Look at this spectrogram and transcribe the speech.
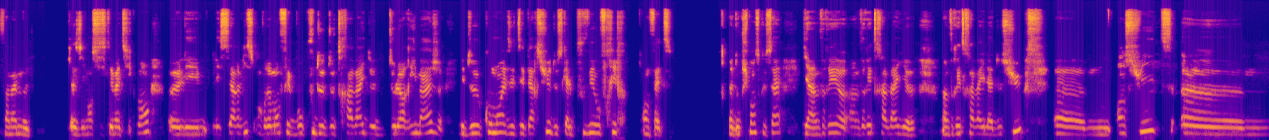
enfin même quasiment systématiquement, euh, les, les, services ont vraiment fait beaucoup de, de travail de, de, leur image et de comment elles étaient perçues, de ce qu'elles pouvaient offrir en fait. Euh, donc je pense que ça, il y a un vrai, euh, un vrai travail, un vrai travail là-dessus. Euh, ensuite. Euh,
